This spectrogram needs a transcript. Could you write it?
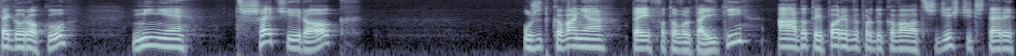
tego roku minie trzeci rok użytkowania tej fotowoltaiki, a do tej pory wyprodukowała 34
